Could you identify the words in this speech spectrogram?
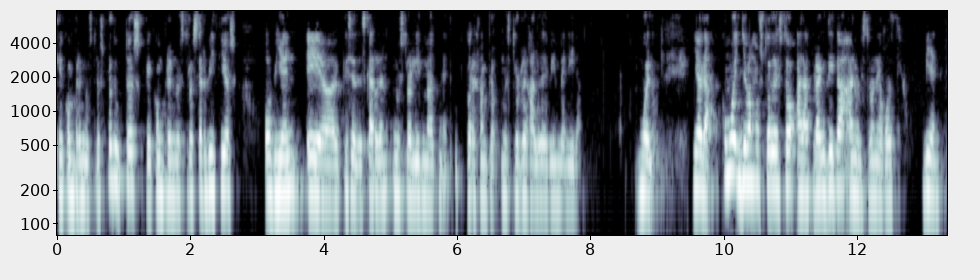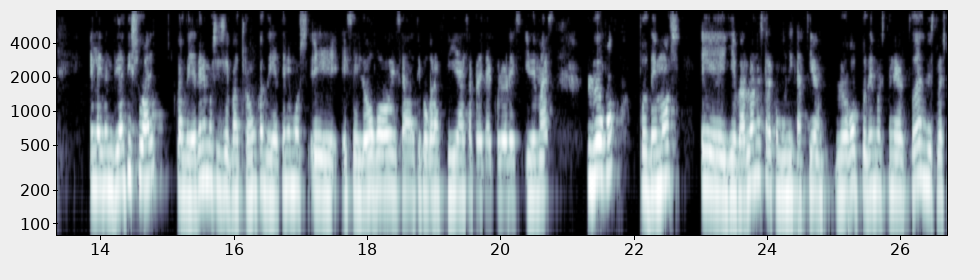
que compren nuestros productos, que compren nuestros servicios o bien eh, que se descarguen nuestro lead magnet, por ejemplo, nuestro regalo de bienvenida. Bueno, y ahora, ¿cómo llevamos todo esto a la práctica a nuestro negocio? Bien, en la identidad visual, cuando ya tenemos ese patrón, cuando ya tenemos eh, ese logo, esa tipografía, esa paleta de colores y demás, luego podemos eh, llevarlo a nuestra comunicación. Luego podemos tener todas nuestras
